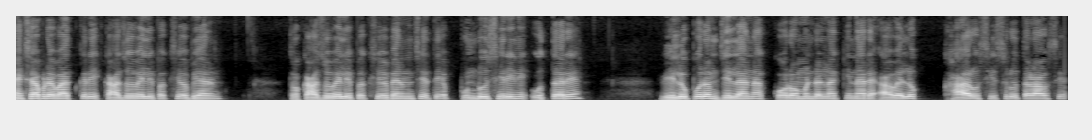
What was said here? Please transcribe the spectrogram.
નેક્સ્ટ આપણે વાત કરીએ કાજુવેલી પક્ષી અભયારણ્ય. તો કાજુવેલી પક્ષી અભયારણ્ય છે તે પુંડુચેરીની ઉત્તરે વિલુપુરમ જિલ્લાના કોરોમંડલના કિનારે આવેલું ખારું શીસરું તળાવ છે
